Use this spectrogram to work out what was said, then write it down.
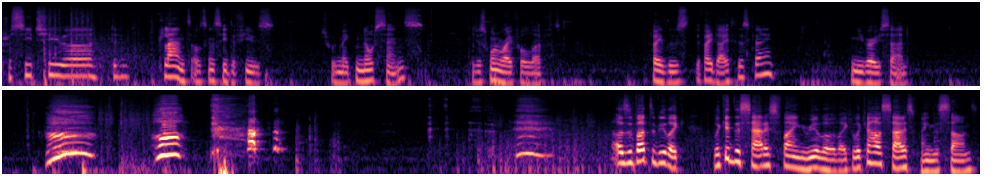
proceed to uh, plant. I was gonna say defuse, which would make no sense. There's just one rifle left. If I lose, if I die to this guy, I'm be very sad. Oh! I was about to be like, look at the satisfying reload. Like, look at how satisfying this sounds.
